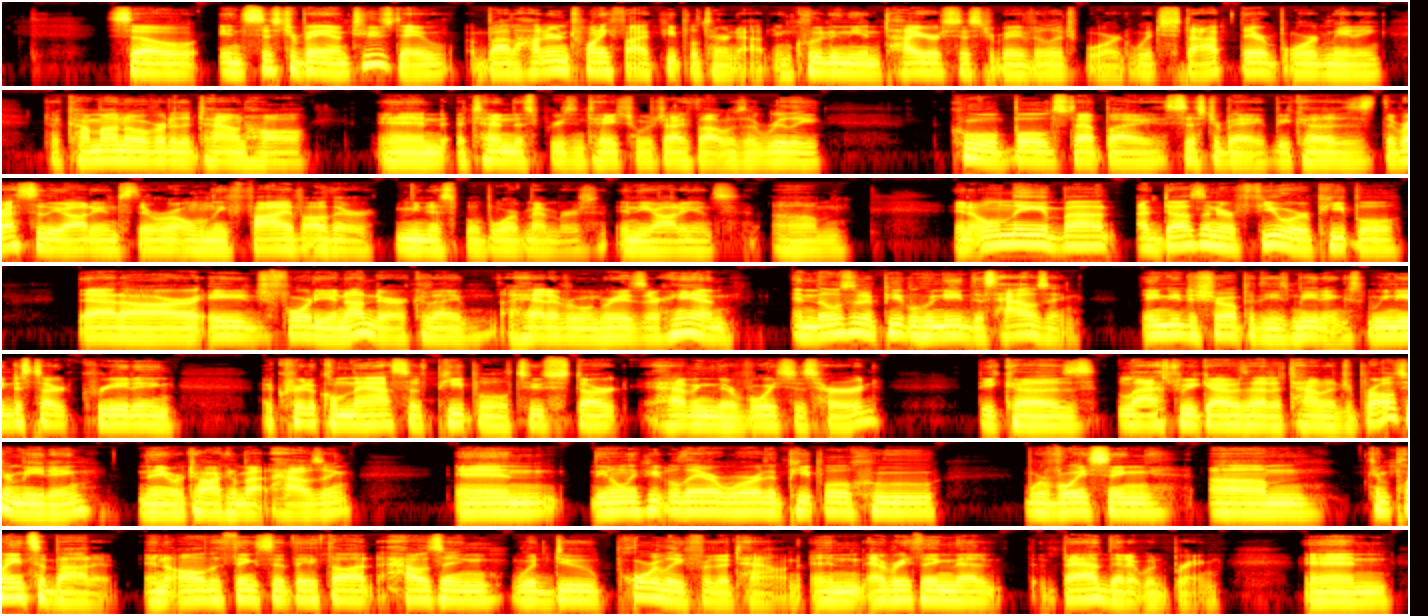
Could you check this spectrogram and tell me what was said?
So in Sister Bay on Tuesday, about 125 people turned out, including the entire Sister Bay Village Board, which stopped their board meeting to come on over to the town hall and attend this presentation, which I thought was a really cool, bold step by Sister Bay because the rest of the audience, there were only five other municipal board members in the audience, um, and only about a dozen or fewer people that are age 40 and under, because I, I had everyone raise their hand. And those are the people who need this housing. They need to show up at these meetings. We need to start creating a critical mass of people to start having their voices heard. Because last week I was at a town of Gibraltar meeting and they were talking about housing, and the only people there were the people who were voicing um, complaints about it and all the things that they thought housing would do poorly for the town and everything that bad that it would bring. And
